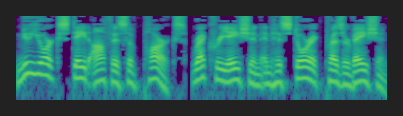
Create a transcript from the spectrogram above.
New York State Office of Parks, Recreation and Historic Preservation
